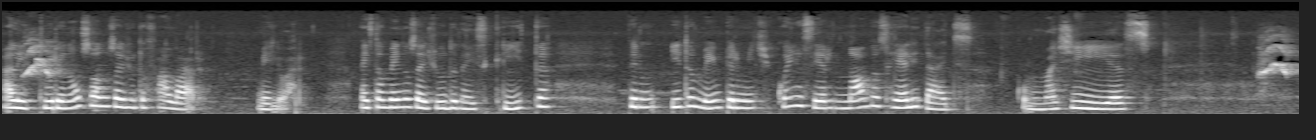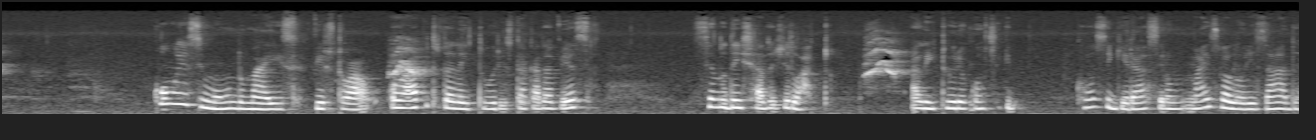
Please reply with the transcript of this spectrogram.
A leitura não só nos ajuda a falar melhor, mas também nos ajuda na escrita e também permite conhecer novas realidades, como magias. Com esse mundo mais virtual, o hábito da leitura está cada vez sendo deixado de lado. A leitura conseguirá ser mais valorizada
